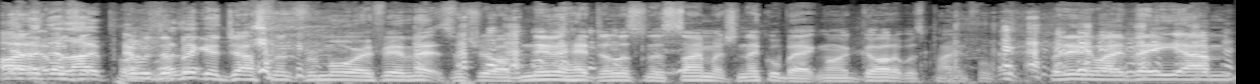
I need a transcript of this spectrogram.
Oh, it was, a, point, it was a big it? adjustment from More FM, that's for sure. I've never had to listen to so much Nickelback. My God, it was painful. But anyway, the um,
